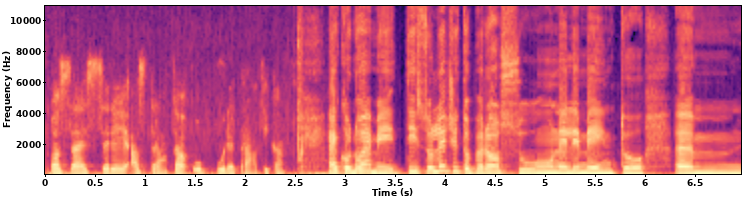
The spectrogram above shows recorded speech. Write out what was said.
possa essere astratta oppure pratica. Ecco Noemi, ti sollecito però su un elemento. Um,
